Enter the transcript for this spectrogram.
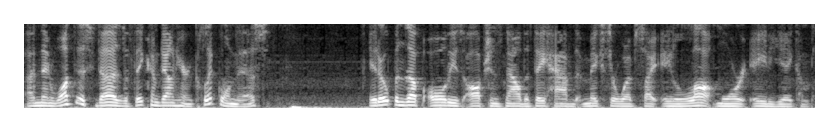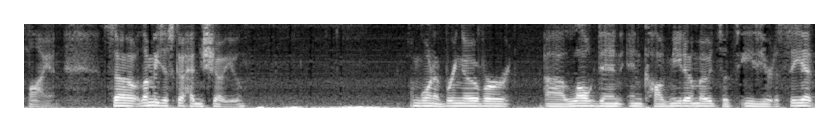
And then what this does, if they come down here and click on this, it opens up all these options now that they have that makes their website a lot more ADA compliant. So let me just go ahead and show you. I'm going to bring over uh, logged in incognito mode so it's easier to see it.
